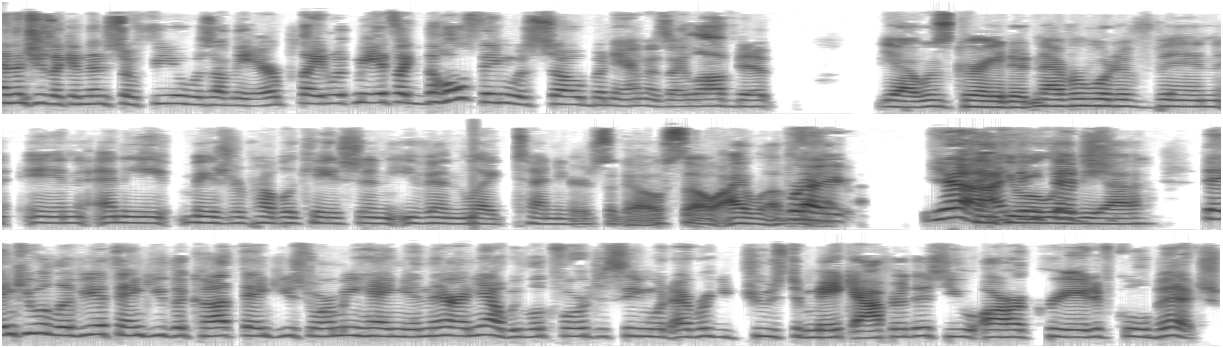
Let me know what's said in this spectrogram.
and then she's like and then Sophia was on the airplane with me. It's like the whole thing was so bananas. I loved it. Yeah, it was great. It never would have been in any major publication even like 10 years ago. So I love Right. that. Yeah. Thank I you, Olivia. Thank you, Olivia. Thank you, The Cut. Thank you, Stormy. Hang in there. And yeah, we look forward to seeing whatever you choose to make after this. You are a creative, cool bitch.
